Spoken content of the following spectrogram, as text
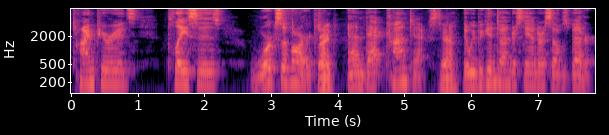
time periods, places, works of art, Right? and that context Yeah. that we begin to understand ourselves better.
